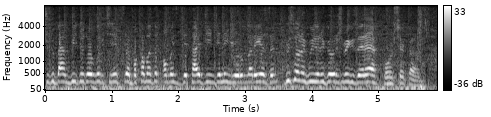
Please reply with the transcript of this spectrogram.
Çünkü ben videoda olduğum için hepsine bakamadım ama siz detaylıca inceleyin yorumlara yazın. Bir sonraki videoda görüşmek üzere. Hoşçakalın.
